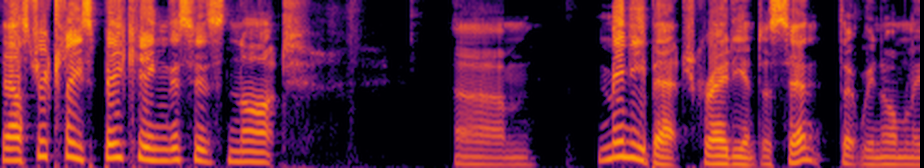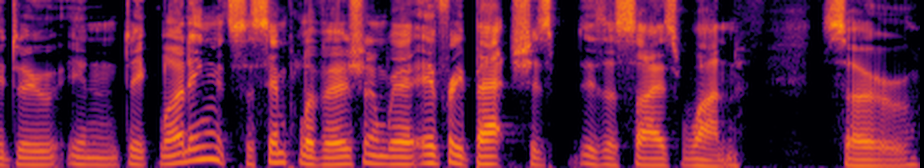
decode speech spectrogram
Now, strictly speaking, this is not um, mini batch gradient descent that we normally do in deep learning. It's a simpler version where every batch is, is a size one. So,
